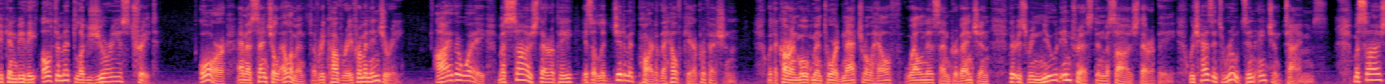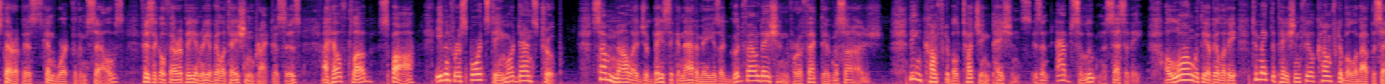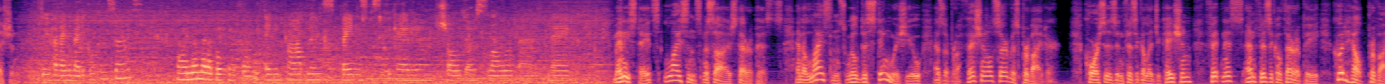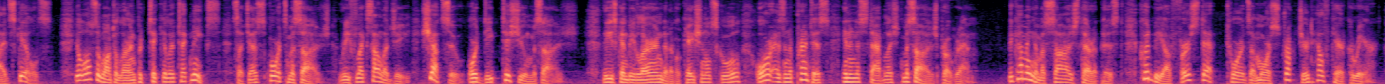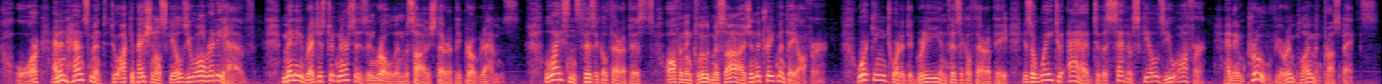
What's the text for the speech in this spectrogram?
It can be the ultimate luxurious treat or an essential element of recovery from an injury. Either way, massage therapy is a legitimate part of the healthcare profession. With the current movement toward natural health, wellness, and prevention, there is renewed interest in massage therapy, which has its roots in ancient times. Massage therapists can work for themselves, physical therapy and rehabilitation practices, a health club, spa, even for a sports team or dance troupe. Some knowledge of basic anatomy is a good foundation for effective massage. Being comfortable touching patients is an absolute necessity, along with the ability to make the patient feel comfortable about the session. Do you have any medical concerns? Uh, no medical concerns. Any problems? Pain in specific area? Shoulders, lower back, neck? Many states license massage therapists, and a license will distinguish you as a professional service provider. Courses in physical education, fitness, and physical therapy could help provide skills. You'll also want to learn particular techniques, such as sports massage, reflexology, shiatsu, or deep tissue massage. These can be learned at a vocational school or as an apprentice in an established massage program. Becoming a massage therapist could be a first step towards a more structured healthcare career, or an enhancement to occupational skills you already have. Many registered nurses enroll in massage therapy programs. Licensed physical therapists often include massage in the treatment they offer. Working toward a degree in physical therapy is a way to add to the set of skills you offer and improve your employment prospects.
